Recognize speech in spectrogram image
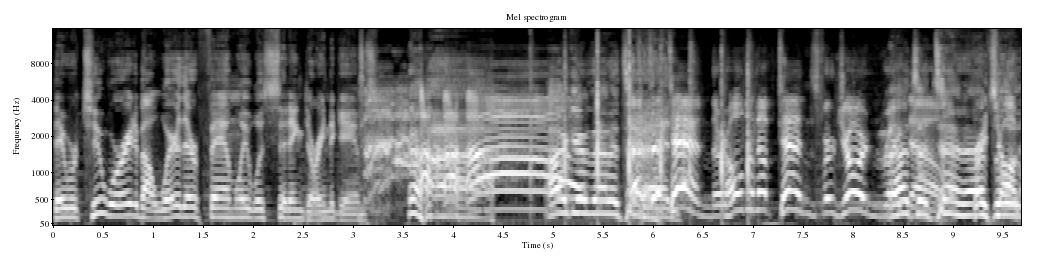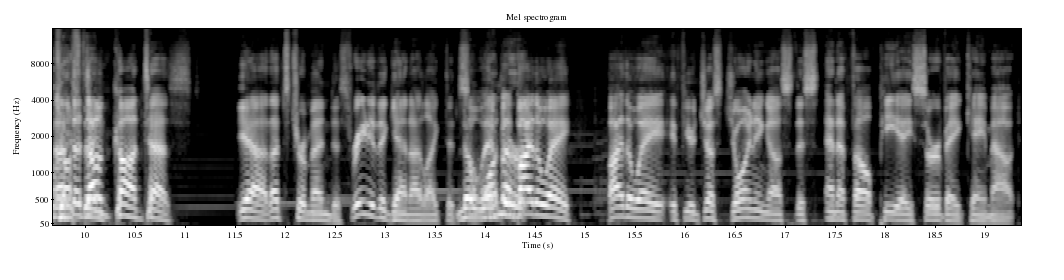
They were too worried about where their family was sitting during the games. I give that a ten. That's a 10. They're holding up 10s for Jordan right That's now. That's a ten. Great job, absolutely. At the dunk contest. Yeah, that's tremendous. Read it again. I liked it No so. And wonder- by the way, by the way, if you're just joining us, this NFLPA survey came out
